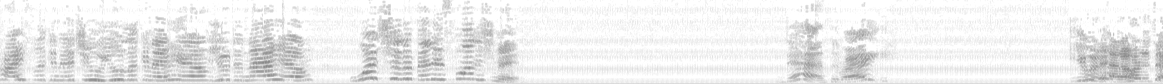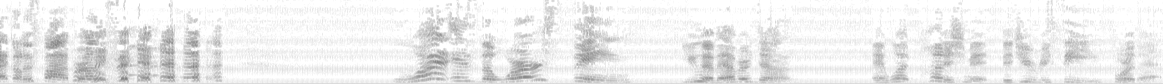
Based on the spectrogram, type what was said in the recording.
Christ looking at you, you looking at him, you deny him. What should have been his punishment? Death, right? You would have had a heart attack on the spot, said. what is the worst thing you have ever done? And what punishment did you receive for that?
